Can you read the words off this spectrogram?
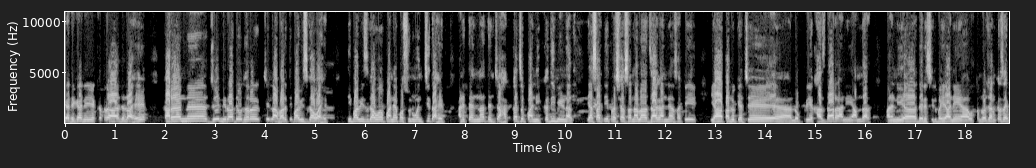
या ठिकाणी एकत्र आलेलो आहे. कारण जे निरा देवधरचे लाभार्थी बावीस गाव आहेत ती बावीस गावं पाण्यापासून वंचित आहेत आणि त्यांना त्यांच्या हक्काचं पाणी कधी मिळणार यासाठी प्रशासनाला जाग आणण्यासाठी या तालुक्याचे लोकप्रिय खासदार आणि आमदार माननीय धैर्यशील भैया आणि उत्तमराव जानकर साहेब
